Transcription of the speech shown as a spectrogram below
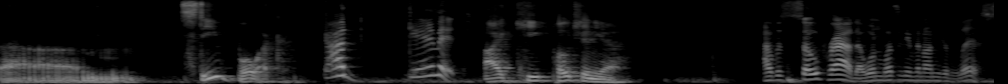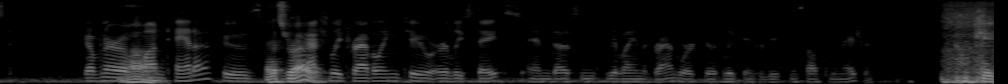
Um, Steve Bullock. God damn it! I keep poaching you. I was so proud that one wasn't even on your list. Governor of Wow. Montana, who's That's right. actually traveling to early states and uh, seems to be laying the groundwork to at least introduce himself to the nation. Okay,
